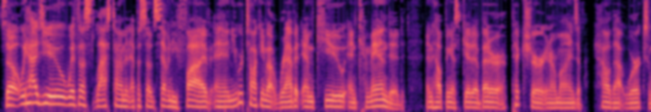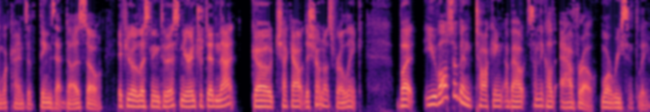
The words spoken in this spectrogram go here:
So we had you with us last time in episode 75 and you were talking about RabbitMQ and Commanded and helping us get a better picture in our minds of how that works and what kinds of things that does. So if you're listening to this and you're interested in that, go check out the show notes for a link. But you've also been talking about something called Avro more recently.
